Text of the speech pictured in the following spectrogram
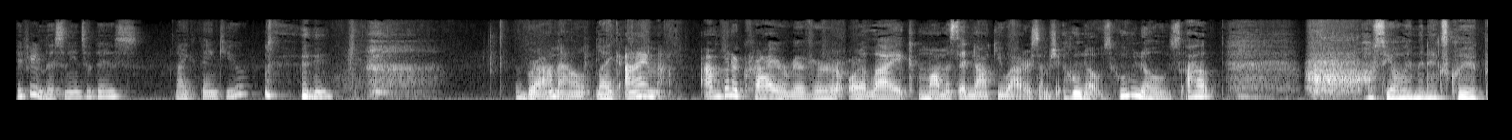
If you're listening to this, like, thank you. Bruh, I'm out. Like, I'm. I'm gonna cry a river or like mama said knock you out or some shit. Who knows? Who knows? I'll I'll see y'all in the next clip.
